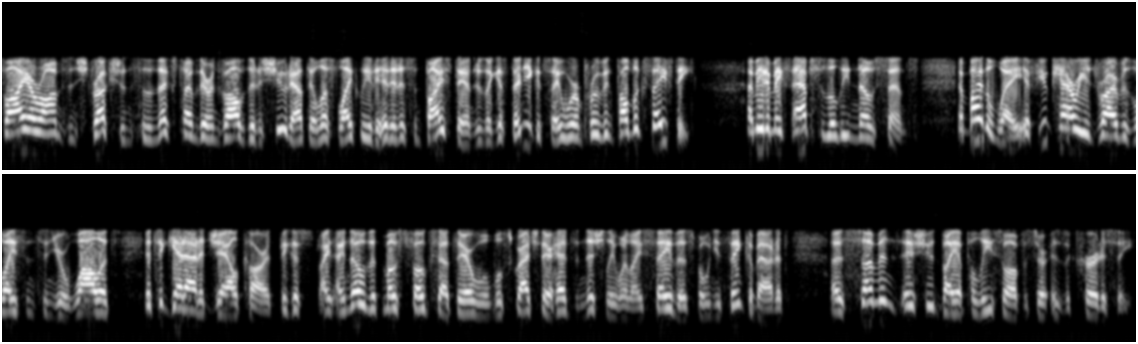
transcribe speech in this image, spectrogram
firearms instructions so the next time they're involved in a shootout, they're less likely to hit innocent bystanders. I guess then you could say we're improving public safety. I mean, it makes absolutely no sense. And by the way, if you carry a driver's license in your wallet, it's a get out of jail card because I, I know that most folks out there will, will scratch their heads initially when I say this, but when you think about it, a summons issued by a police officer is a courtesy.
